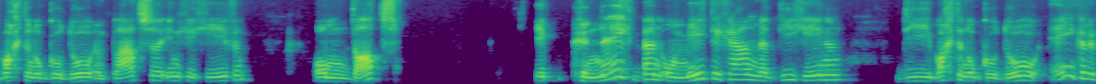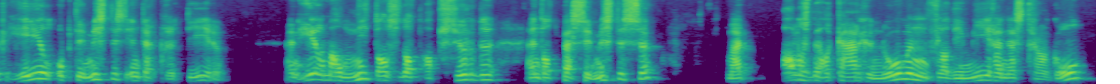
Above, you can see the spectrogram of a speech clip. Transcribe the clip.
Wachten op Godot een plaats in gegeven, omdat ik geneigd ben om mee te gaan met diegenen die Wachten op Godot eigenlijk heel optimistisch interpreteren. En helemaal niet als dat absurde en dat pessimistische, maar alles bij elkaar genomen, Vladimir en Estragon,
